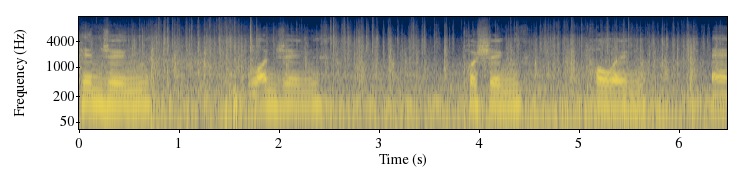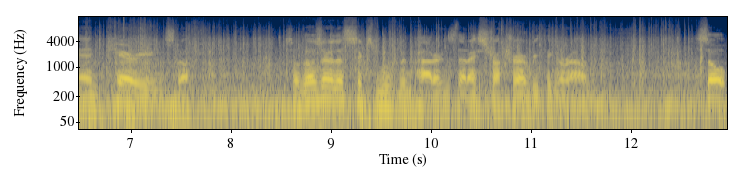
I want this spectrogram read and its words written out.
hinging, lunging, pushing, pulling, and carrying stuff. So those are the six movement patterns that I structure everything around. So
